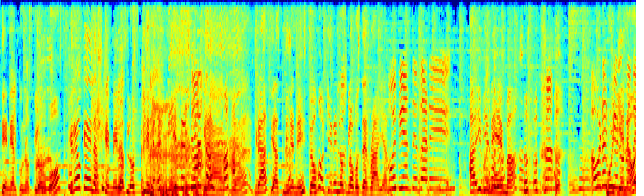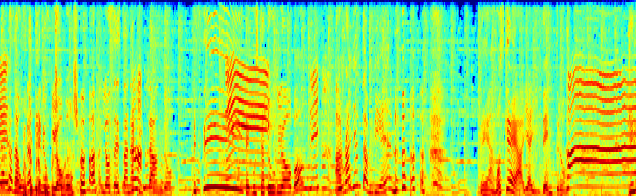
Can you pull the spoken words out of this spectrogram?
¿Tiene algunos globos? Creo que las gemelas los quieren. Gracias. Gracias, miren eso. Quieren los globos de Ryan. Muy bien, te daré. Ahí viene Emma. Ahora Muy quiero bien, ahora cada una tiene un globo. Los están agitando. Sí. ¿Te gusta tu globo? Sí. A Ryan también. Veamos qué hay ahí dentro. ¿Qué?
